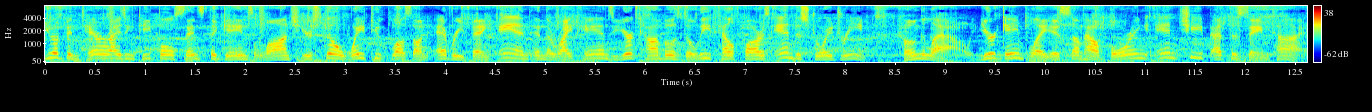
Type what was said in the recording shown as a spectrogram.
you have been terrorizing people since the game's launch, you're still way too plus on everything, and in the right hands, your combos delete health bars and destroy dreams. Kung Lao, your gameplay is somehow boring and cheap at the same time.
